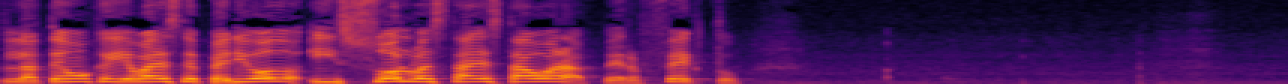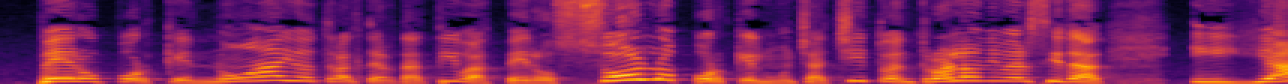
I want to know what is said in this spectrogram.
la tengo que llevar este periodo y solo está esta hora. Perfecto pero porque no hay otra alternativa, pero solo porque el muchachito entró a la universidad y ya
